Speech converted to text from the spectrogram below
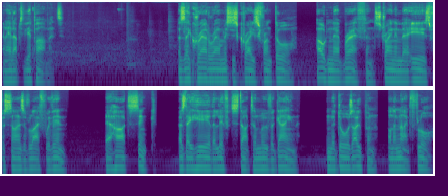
and head up to the apartment. As they crowd around Mrs. Kray's front door, holding their breath and straining their ears for signs of life within, their hearts sink as they hear the lift start to move again and the doors open on the ninth floor.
